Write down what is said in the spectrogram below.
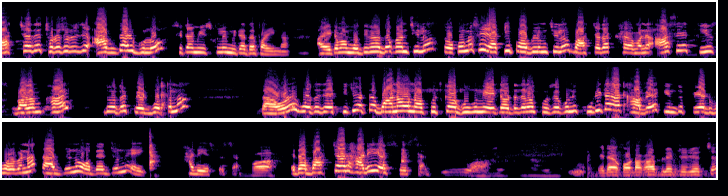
বাচ্চাদের ছোট ছোট যে আবদারগুলো সেটা আমি স্কুলে মেটাতে পারি না। আর এটা আমার মুদিখানার দোকান ছিল তখনও সেই একই প্রবলেম ছিল। বাচ্চারা মানে আসে চিপস বাদাম খায় কিন্তু ওদের পেট ভরতো না। তা ওরা বলতো যে কিছু একটা বানাও না ফুচকা ঘুগনি এটা ওটা যেমন ফুচকা ঘুগনি কুড়ি টাকা খাবে কিন্তু পেট ভরবে না তার জন্য ওদের জন্য এই হাড়ি স্পেশাল এটা বাচ্চার হাড়ি স্পেশাল এটা টাকার প্লেট রেডি হচ্ছে?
